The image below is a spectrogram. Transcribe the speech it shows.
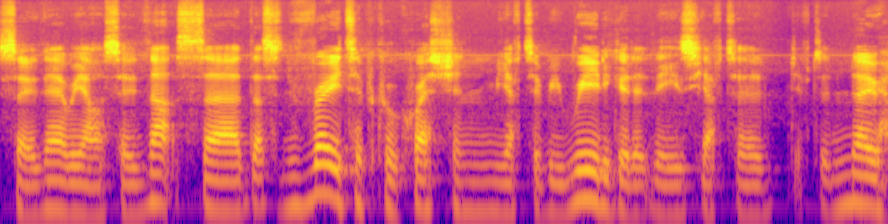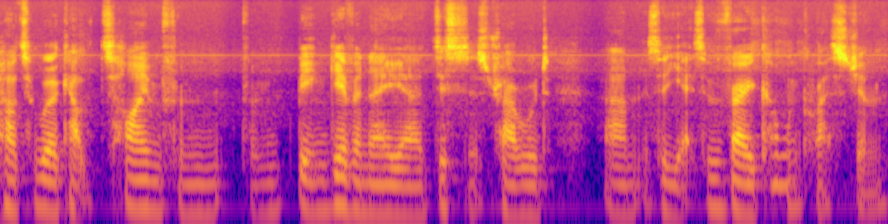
So there we are. So that's uh, that's a very typical question. You have to be really good at these. You have to you have to know how to work out the time from from being given a uh, distance travelled. Um, so yeah, it's a very common question.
